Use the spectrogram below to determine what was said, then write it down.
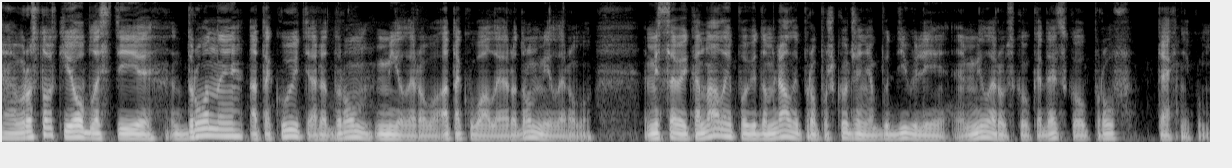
В Ростовській області дрони атакують аеродром Мілерово. Атакували аеродром Мілерово. Місцеві канали повідомляли про пошкодження будівлі Мілеровського кадетського профтехнікуму.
